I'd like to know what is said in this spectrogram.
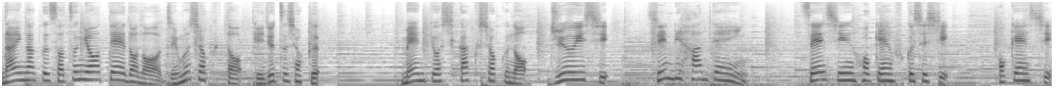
大学卒業程度の事務職と技術職免許資格職の獣医師心理判定員精神保健福祉士保健師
